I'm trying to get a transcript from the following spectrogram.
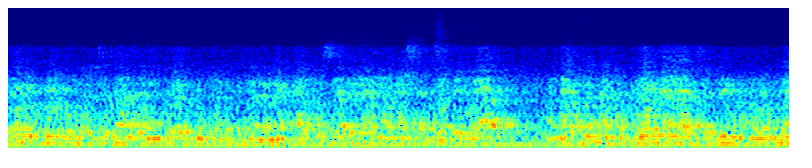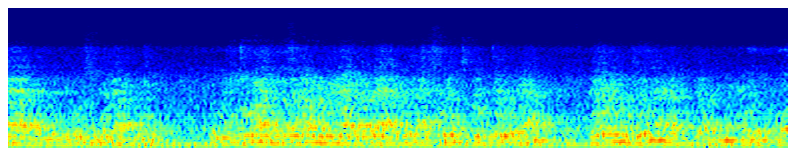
ரோடு போட்டு முடிச்சுதான் அந்த எம்ப்ளாய்மெண்ட் எடுத்துறேன் ஏன்னா கரெக்டாக சார் ஏன்னா நம்ம சப்போர்ட்டிவா அந்த அப்போ நம்ம போர்டை செட்டிங் ரொம்ப யூஸ்ஃபுல்லாக இருக்கும். இப்போ நிச்சயமாக எடுத்துதான் அது அசூரன்ஸ் கொடுத்துருவேன் ரோடு நான் எடுத்து கொடுங்க.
